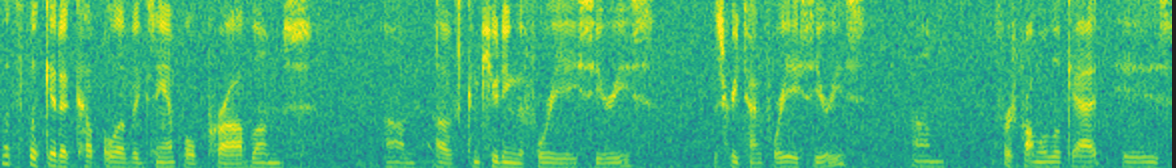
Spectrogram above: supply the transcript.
Let's look at a couple of example problems um, of computing the Fourier series, discrete time Fourier series. Um, first problem we'll look at is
